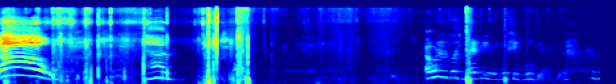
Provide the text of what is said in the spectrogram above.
No! Dad. I was just like making an English movie on here.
